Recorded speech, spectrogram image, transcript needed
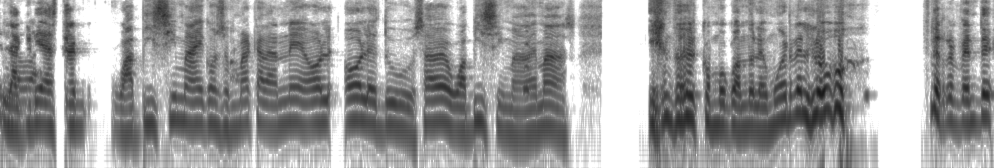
la, está guapísima ahí con sus marcas de acné, ole, tú, ¿sabes? Guapísima además. Y entonces como cuando le muerde el lobo, de repente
